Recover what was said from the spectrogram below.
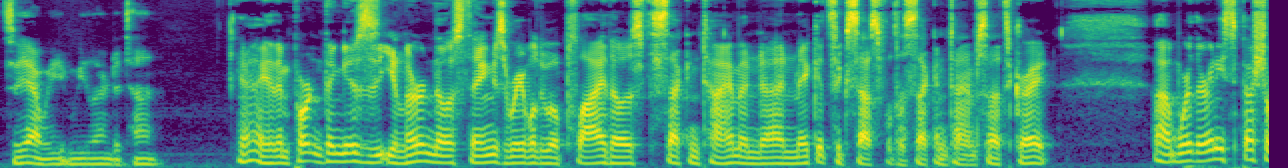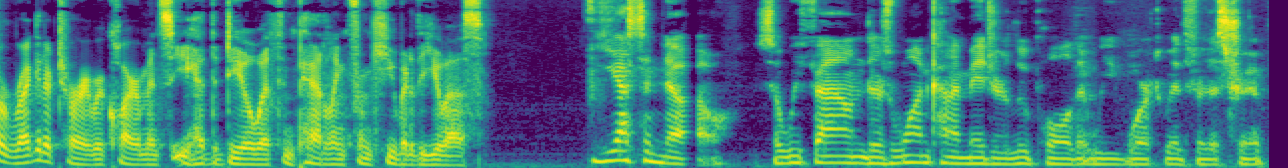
So yeah, we we learned a ton. Yeah, the important thing is that you learn those things, we're able to apply those the second time and, uh, and make it successful the second time. So that's great. Um, were there any special regulatory requirements that you had to deal with in paddling from Cuba to the U.S.? Yes and no. So we found there's one kind of major loophole that we worked with for this trip.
